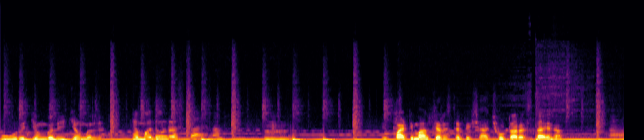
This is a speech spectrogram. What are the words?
पूर्ण जंगल ही जंगल. हे मधून रस्ता आहे ना? हम्म. पाठीमागच्या रस्त्यापेक्षा हा छोटा रस्ता आहे ना? हा.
